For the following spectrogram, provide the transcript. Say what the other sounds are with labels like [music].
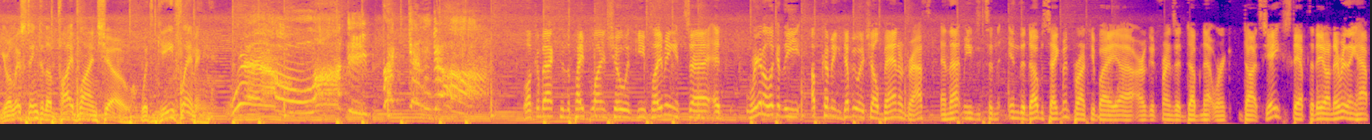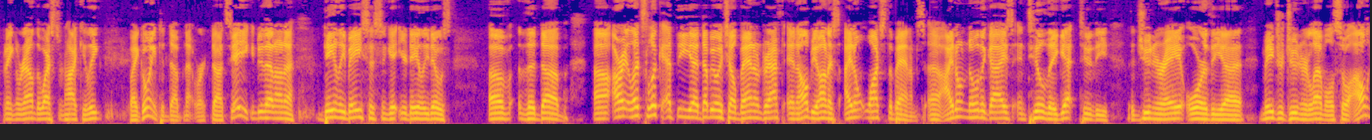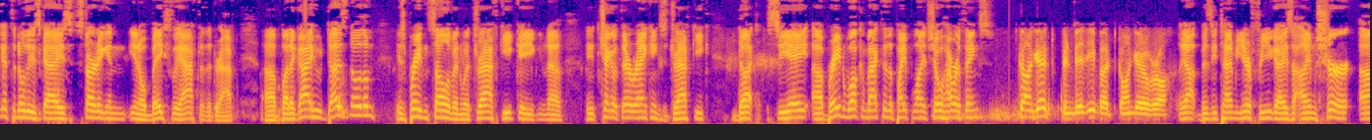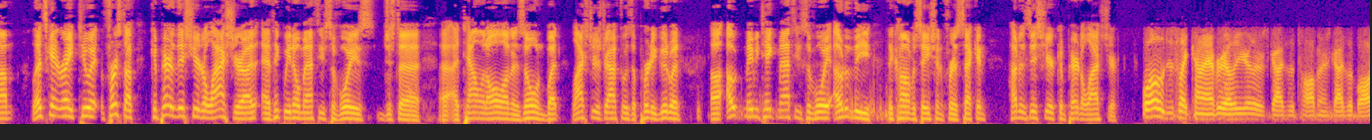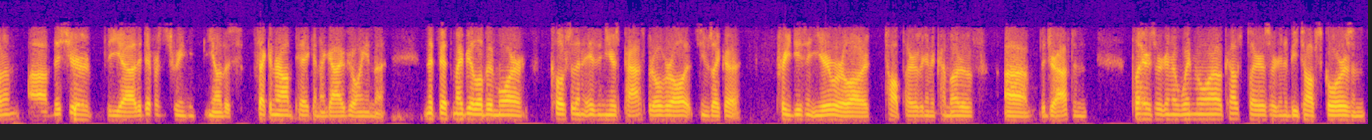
You're listening to The Pipeline Show with Guy Flaming. Well, Lottie frickin' da! Welcome back to the Pipeline Show with Guy Flaming. It's uh, we're going to look at the upcoming WHL Bantam Draft, and that means it's an in the Dub segment brought to you by uh, our good friends at DubNetwork.ca. Stay up to date on everything happening around the Western Hockey League by going to DubNetwork.ca. You can do that on a daily basis and get your daily dose of the dub. Uh, all right, let's look at the uh, WHL Bantam draft. And I'll be honest, I don't watch the Bantams. Uh, I don't know the guys until they get to the, the junior A or the uh, major junior level. So I'll get to know these guys starting in, you know, basically after the draft. Uh, but a guy who does know them is Brayden Sullivan with Draft Geek. Uh, you can check out their rankings at draftgeek.ca. Uh, Brayden, welcome back to the Pipeline Show. How are things? Going good. Been busy, but going good overall. Yeah, busy time of year for you guys, I'm sure. Um, let's get right to it. First off, compare this year to last year. I, I think we know Matthew Savoie is just a, a, talent all on his own, but last year's draft was a pretty good one. Uh, out, maybe take Matthew Savoie out of the, the conversation for a second. How does this year compare to last year? Well, just like kind of every other year, there's guys at the top and there's guys at the bottom. Um, this year, the uh, the difference between you know this second round pick and a guy going in the in the fifth might be a little bit more closer than it is in years past. But overall, it seems like a pretty decent year where a lot of top players are going to come out of uh, the draft, and players are going to win Memorial Cups. Players are going to be top scorers, and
